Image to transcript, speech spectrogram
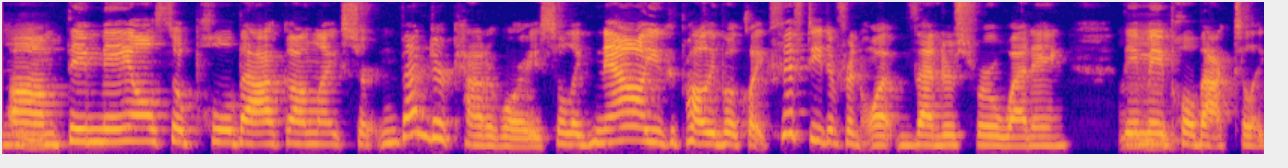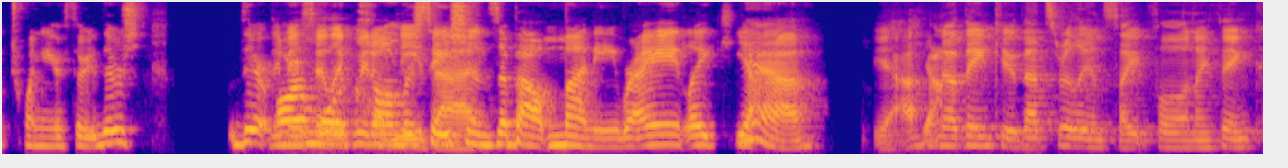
Mm. um, they may also pull back on like certain vendor categories. So like now you could probably book like 50 different vendors for a wedding. They mm. may pull back to like 20 or 30 there's there they are more like, conversations about money right? Like yeah. yeah yeah. yeah. No, thank you. That's really insightful. And I think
